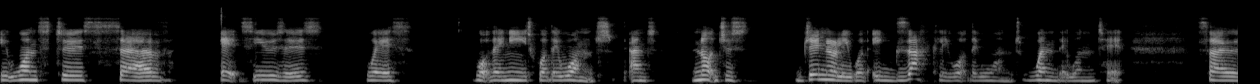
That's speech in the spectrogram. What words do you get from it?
It wants to serve its users with what they need, what they want, and not just generally what exactly what they want when they want it. So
